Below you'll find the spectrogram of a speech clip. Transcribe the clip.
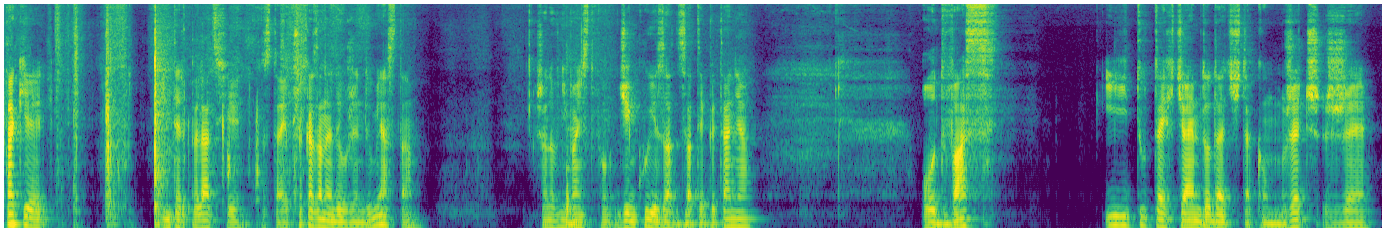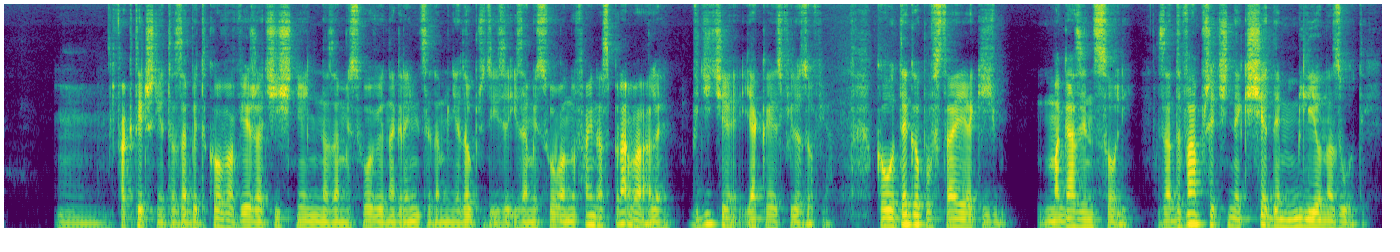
Takie interpelacje zostały przekazane do Urzędu Miasta. Szanowni Państwo, dziękuję za, za te pytania od Was. I tutaj chciałem dodać taką rzecz, że faktycznie ta zabytkowa wieża ciśnień na Zamysłowie, na granicy tam Niedobczyc i, i Zamysłowa, no fajna sprawa, ale widzicie jaka jest filozofia. Koło tego powstaje jakiś magazyn soli za 2,7 miliona złotych.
